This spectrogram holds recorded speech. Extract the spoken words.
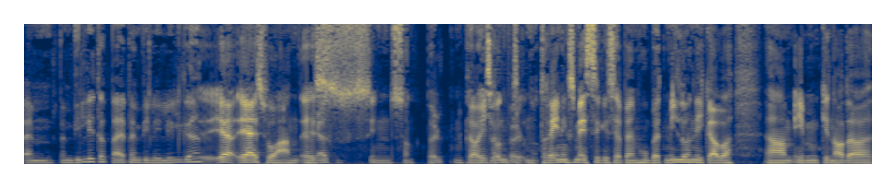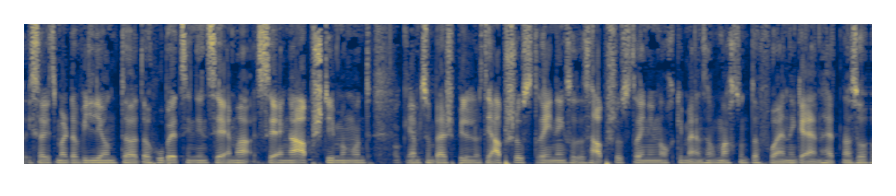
beim, beim Willi dabei, beim Willi Lilger? Ja, er ist woanders, er ist in St. Pölten, glaube ich. Und, und, trainingsmäßig ist er beim Hubert Milonik, aber ähm, eben genau der, ich sage jetzt mal, der Willi und der, der Hubert sind in sehr, sehr enger Abstimmung und okay. wir haben zum Beispiel die Abschlusstrainings oder das Abschlusstraining noch gemeinsam gemacht und davor einige Einheiten. Also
